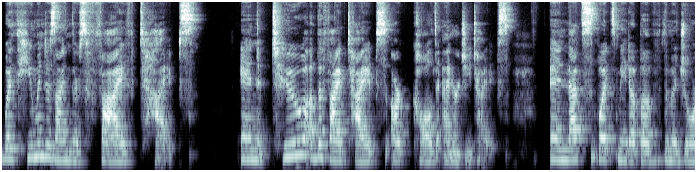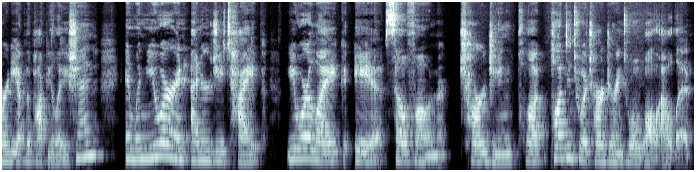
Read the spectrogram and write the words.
With human design, there's five types. And two of the five types are called energy types. And that's what's made up of the majority of the population. And when you are an energy type, you are like a cell phone charging plug, plugged into a charger into a wall outlet.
